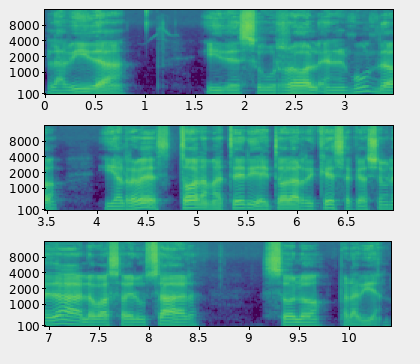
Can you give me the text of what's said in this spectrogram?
la vida y de su rol en el mundo, y al revés, toda la materia y toda la riqueza que Hashem le da lo va a saber usar solo para bien.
